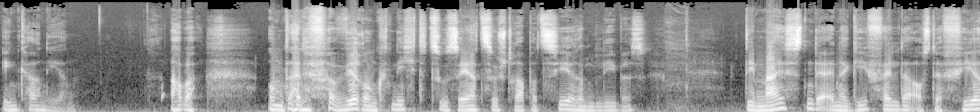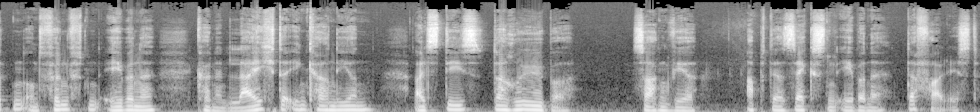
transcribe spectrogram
inkarnieren. Aber um deine Verwirrung nicht zu sehr zu strapazieren, Liebes, die meisten der Energiefelder aus der vierten und fünften Ebene können leichter inkarnieren als dies darüber, sagen wir ab der sechsten Ebene der Fall ist.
